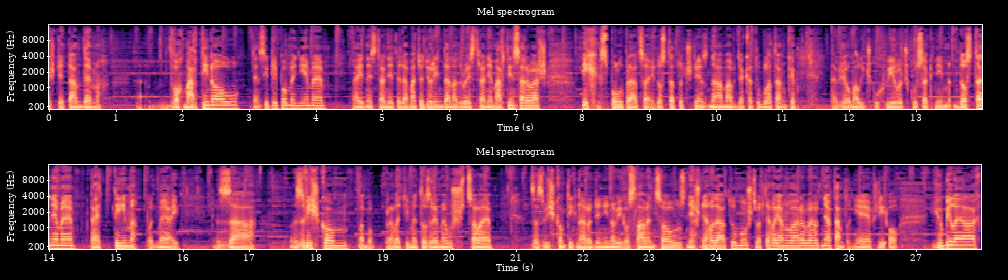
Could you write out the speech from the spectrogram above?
ešte tandem dvoch Martinov, ten si pripomenieme, na jednej strane teda Maťo Ďurinda, na druhej strane Martin Sarvaš, ich spolupráca je dostatočne známa vďaka Tublatanke, takže o maličku chvíľočku sa k ním dostaneme. Predtým poďme aj za zvyškom, lebo preletíme to zrejme už celé, za zvyškom tých nových oslávencov z dnešného dátumu 4. januárového dňa. Tam to nie je vždy o jubileách.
